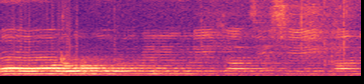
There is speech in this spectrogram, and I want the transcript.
もろみたちしか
